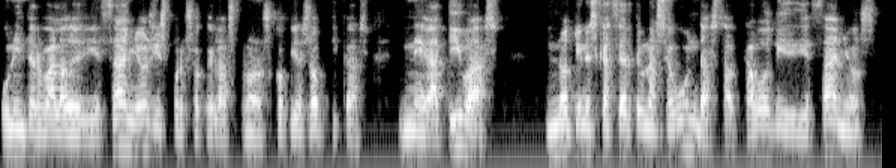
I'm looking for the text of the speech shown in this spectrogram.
un intervalo de 10 años y es por eso que las colonoscopias ópticas negativas no tienes que hacerte una segunda hasta el cabo de 10 años,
